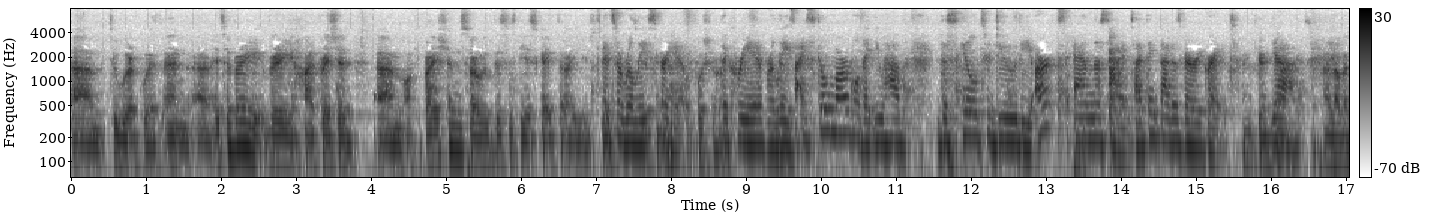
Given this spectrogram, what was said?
um, to work with. And uh, it's a very, very high pressured um, occupation. So this is the escape that I use. to- It's a release for you. For sure. The creative release. I still marvel that you have the skill to do the arts and the science. I think that is very great. Thank you. Yeah. I love it.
